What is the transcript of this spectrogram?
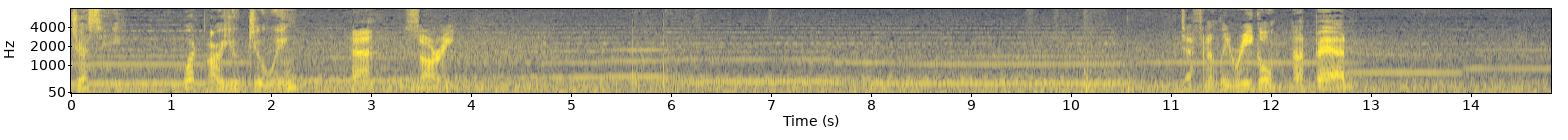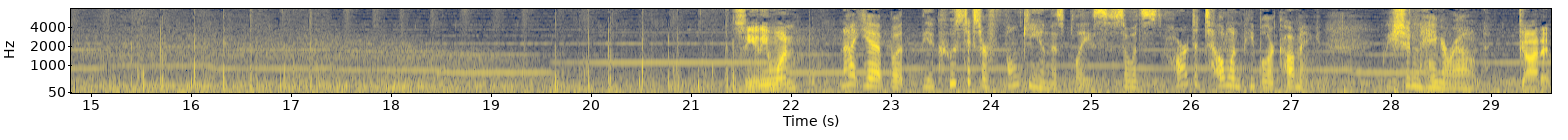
Jesse, what are you doing? Huh? Sorry. Definitely regal. Not bad. See anyone? Not yet, but the acoustics are funky in this place, so it's hard to tell when people are coming. We shouldn't hang around. Got it.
